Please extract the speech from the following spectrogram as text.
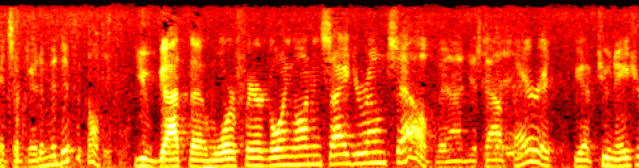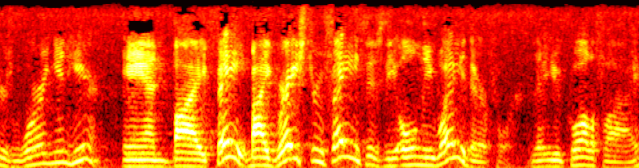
It's a bit of a difficulty. You've got the warfare going on inside your own self, and just out there, it, you have two natures warring in here. And by faith, by grace through faith, is the only way, therefore, that you qualify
